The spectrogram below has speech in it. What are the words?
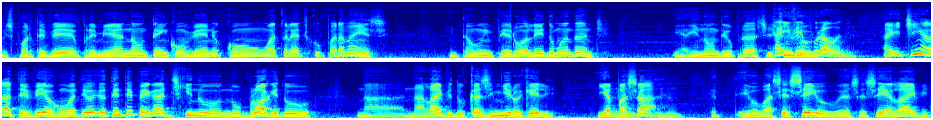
o Sport TV, o Premier, não tem convênio com o Atlético Paranaense. Então imperou a lei do mandante. E aí não deu para assistir Aí o vê jogo. por onde? Aí tinha lá TV alguma. Eu, eu tentei pegar, diz que no, no blog do. Na, na live do Casimiro aquele, ia Uhum, passar. Eu, eu acessei, eu acessei a live,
